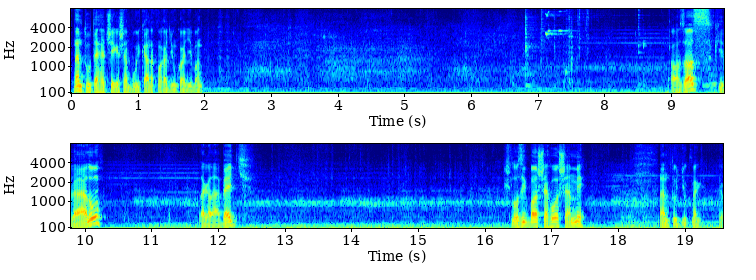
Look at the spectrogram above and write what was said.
Nem túl tehetségesen bujkálnak, maradjunk annyiban. Azaz, kiváló. Legalább egy. Slozikban sehol semmi? Nem tudjuk meg. Jó.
